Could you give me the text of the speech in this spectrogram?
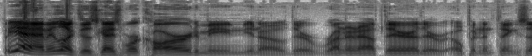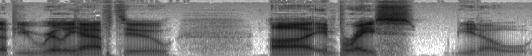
But yeah, I mean, look, those guys work hard. I mean, you know, they're running out there. They're opening things up. You really have to uh, embrace, you know,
